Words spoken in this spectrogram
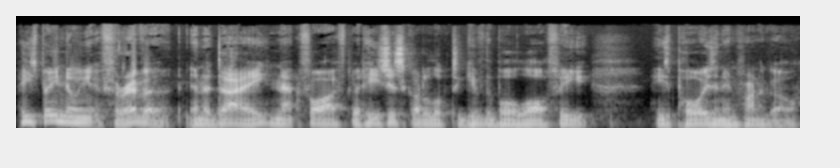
he's been doing it forever in a day, Nat Fyfe, but he's just got to look to give the ball off. He he's poison in front of goal.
